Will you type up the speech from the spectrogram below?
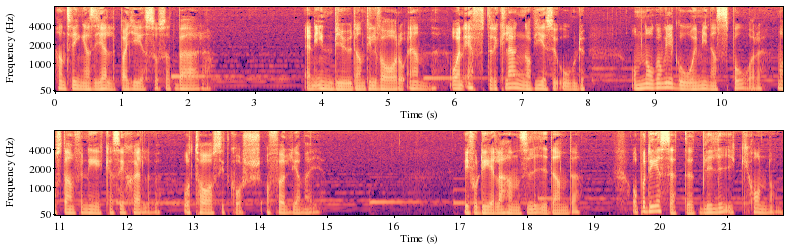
Han tvingas hjälpa Jesus att bära. En inbjudan till var och en och en efterklang av Jesu ord om någon vill gå i mina spår måste han förneka sig själv och ta sitt kors och följa mig. Vi får dela hans lidande och på det sättet bli lik honom.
